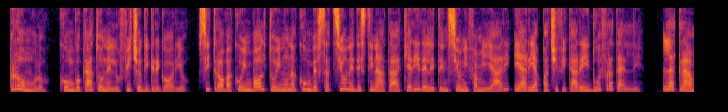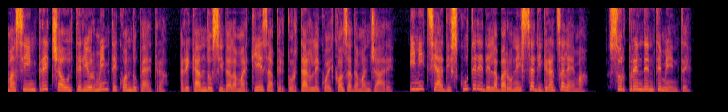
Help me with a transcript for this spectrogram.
Romulo, convocato nell'ufficio di Gregorio, si trova coinvolto in una conversazione destinata a chiarire le tensioni familiari e a riappacificare i due fratelli. La trama si intreccia ulteriormente quando Petra, recandosi dalla marchesa per portarle qualcosa da mangiare, inizia a discutere della baronessa di Grazalema. Sorprendentemente,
